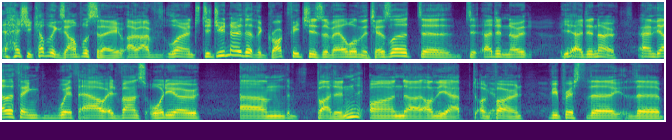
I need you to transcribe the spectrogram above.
Actually, a couple of examples today. I, I've learned. Did you know that the Grok feature is available in the Tesla? D- I didn't know. Yeah, I didn't know. And the other thing with our advanced audio um, button on uh, on the app on phone, if you press the the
